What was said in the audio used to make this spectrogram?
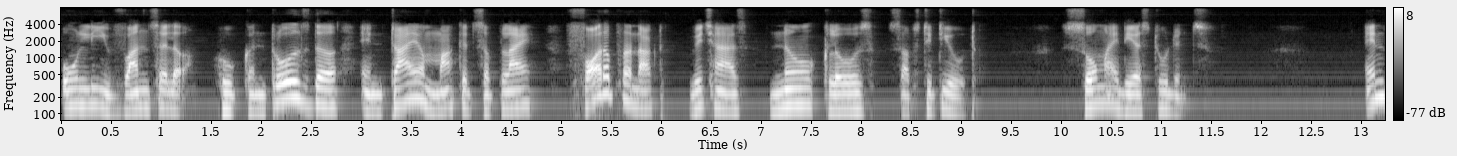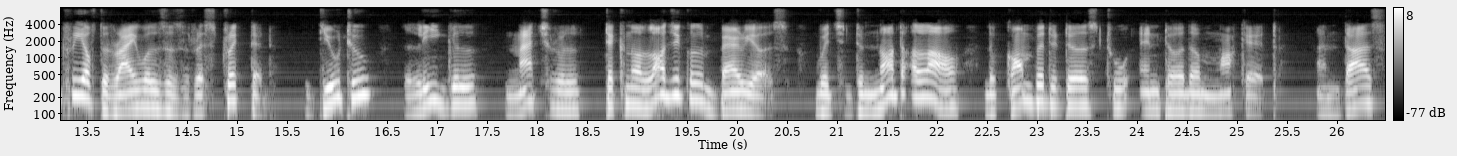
only one seller who controls the entire market supply for a product which has no close substitute. So, my dear students, entry of the rivals is restricted due to legal, natural, technological barriers which do not allow the competitors to enter the market and thus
